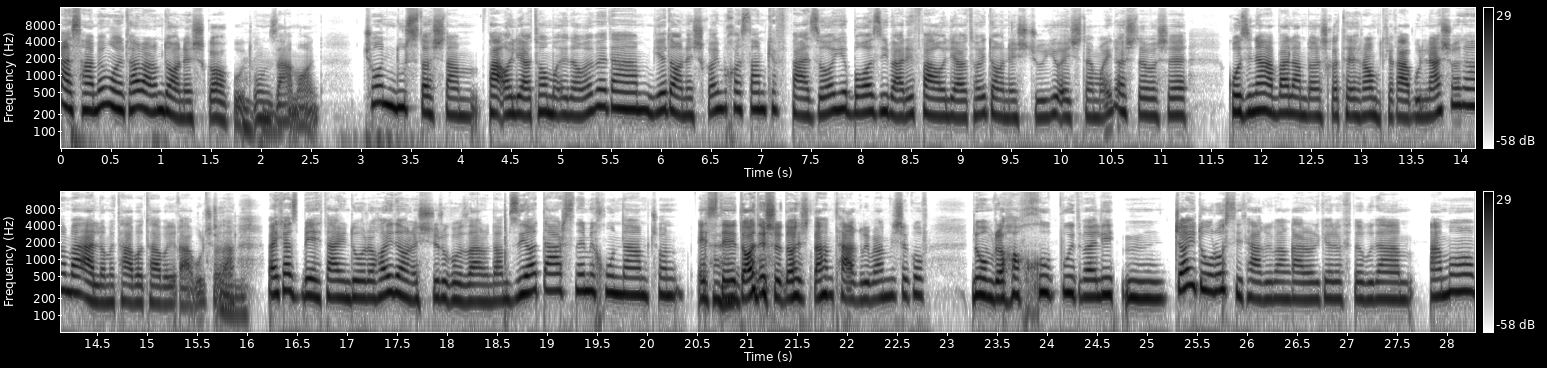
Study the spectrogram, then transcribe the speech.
از همه مهمتر برام دانشگاه بود اون زمان. چون دوست داشتم فعالیت ادامه بدم یه دانشگاهی می‌خواستم که فضای بازی برای فعالیت های دانشجویی و اجتماعی داشته باشه. گزینه اولم دانشگاه تهران بود که قبول نشدم و علامه طباطبایی قبول شدم. و یکی از بهترین دوره های دانشجو رو گذروندم. زیاد درس نمیخوندم چون استعدادش رو داشتم. تقریبا میشه گفت نمره ها خوب بود ولی جای درستی تقریبا قرار گرفته بودم. اما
